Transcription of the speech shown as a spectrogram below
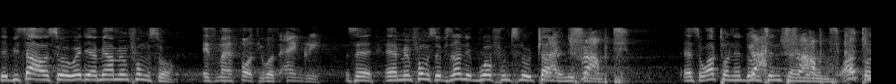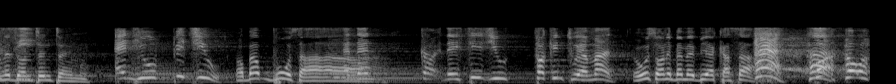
yɛbisa wo sɛ wei deɛ mea memfom so It's my fault. He was angry." sɛ ɛyɛ memfom so bisana ne bu afu nti na You are m'ani so no trapped, ɛsɛ sɛ watɔ ne You dɔ are ntentɛn mu trapped. no Can't watɔ ne you dɔ see? ntentɛn mu and he will beat you. na ɔbɛbo saa And then come- they sees you talking to a man. ɛhu sɛ ɔne bɛma bi a Hey, Hey. how-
